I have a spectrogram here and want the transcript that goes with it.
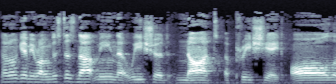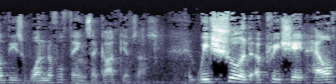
Now, don't get me wrong, this does not mean that we should not appreciate all of these wonderful things that God gives us. We should appreciate health.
